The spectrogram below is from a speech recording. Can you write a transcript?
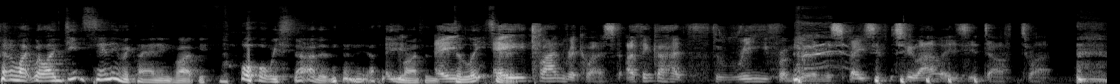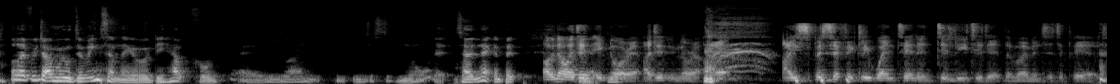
and I'm like, well, I did send him a clan invite before we started. I think he might have A, deleted a it. clan request. I think I had three from you in the space of two hours. You daft twat. Well, every time we were doing something, it would be helpful. Uh, you, um, you just ignored it. So, but Oh no, I didn't ignore it. I didn't ignore it. I, I specifically went in and deleted it the moment it appeared.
